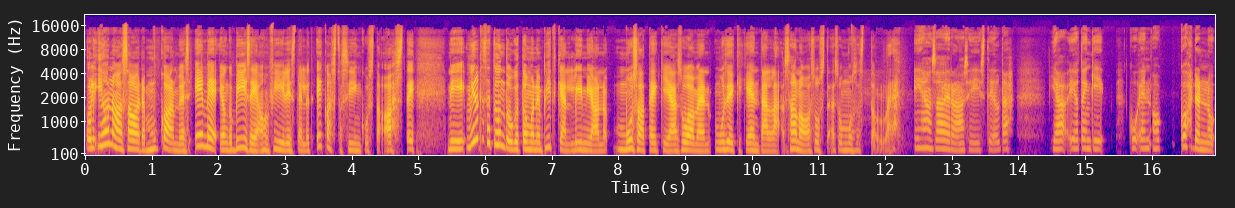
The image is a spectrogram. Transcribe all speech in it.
oli ihanaa saada mukaan myös Eme, jonka biisejä on fiilistellyt ekasta sinkusta asti. Niin miltä se tuntuu, kun tuommoinen pitkän linjan musatekijä Suomen musiikkikentällä sanoo susta ja sun musasta tolleen? Ihan sairaan siistiltä. Ja jotenkin, kun en ole kohdannut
